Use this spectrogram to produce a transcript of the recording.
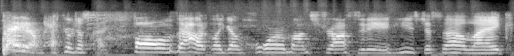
bam Echo just like falls out like a horror monstrosity. And he's just all like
